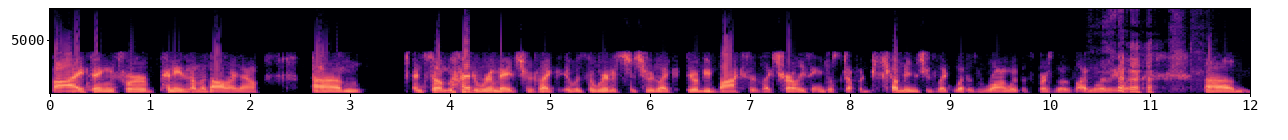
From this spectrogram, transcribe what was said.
buy things for pennies on the dollar now. Um, and so I had a roommate. She was like, it was the weirdest. She, she would like, there would be boxes like Charlie's Angel stuff would be coming. She was like, what is wrong with this person that I'm living with? um,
